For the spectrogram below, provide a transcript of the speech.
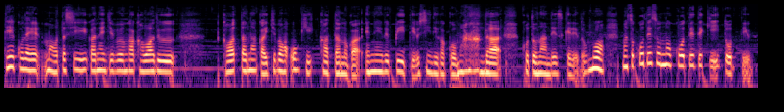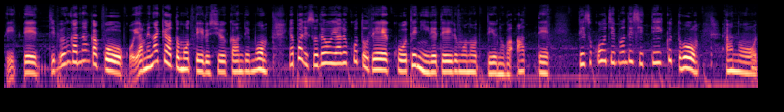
でこれ、まあ、私がね自分が変わる変わったなんか一番大きかったのが NLP っていう心理学を学んだことなんですけれども、まあ、そこでその肯定的意図って言っていて自分がなんかこうこうやめなきゃと思っている習慣でもやっぱりそれをやることでこう手に入れているものっていうのがあってでそこを自分で知っていくとあの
